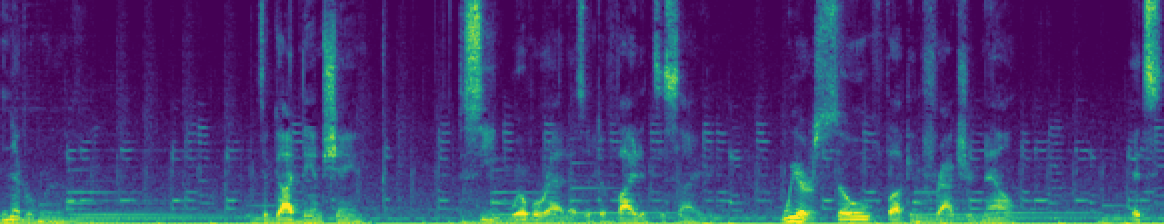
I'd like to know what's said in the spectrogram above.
Never would have. It's a goddamn shame to see where we're at as a divided society. We are so fucking fractured now. It's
